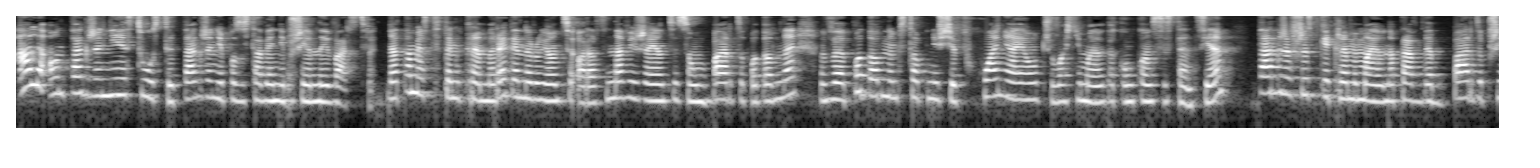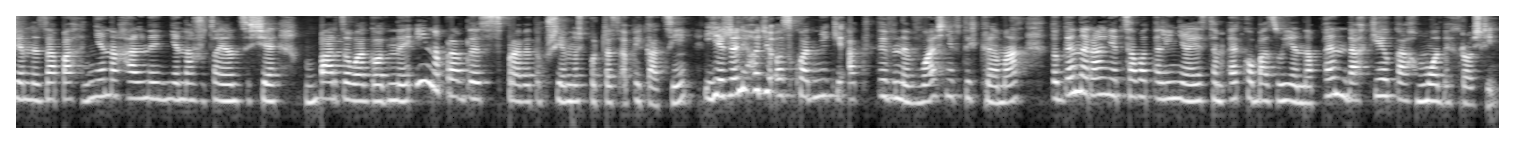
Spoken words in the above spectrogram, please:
ale on także nie jest tłusty, także nie pozostawia nieprzyjemnej warstwy. Natomiast ten krem regenerujący oraz nawilżający są bardzo podobne, w podobnym stopniu się wchłaniają, czy właśnie mają taką konsystencję. Także wszystkie kremy mają naprawdę bardzo przyjemny zapach, nienachalny, nie narzucający się, bardzo łagodny i naprawdę sprawia to przyjemność podczas aplikacji. Jeżeli chodzi o składniki aktywne właśnie w tych kremach, to generalnie cała ta linia Jestem Eko bazuje na pędach, kiełkach młodych roślin.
